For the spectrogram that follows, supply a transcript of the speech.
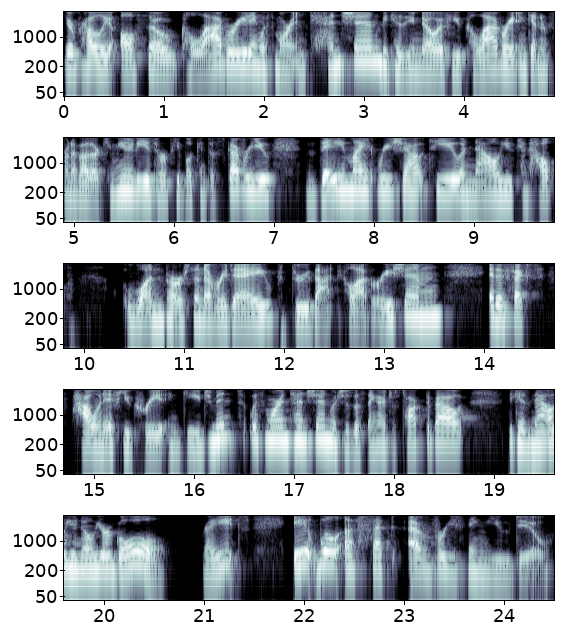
you're probably also collaborating with more intention because you know if you collaborate and get in front of other communities where people can discover you, they might reach out to you and now you can help one person every day through that collaboration. It affects how and if you create engagement with more intention, which is the thing I just talked about, because now you know your goal, right? It will affect everything you do.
